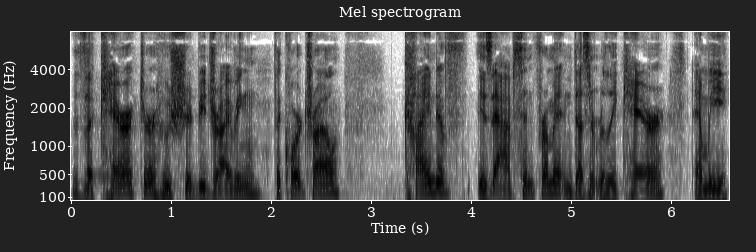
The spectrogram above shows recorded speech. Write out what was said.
the character who should be driving the court trial kind of is absent from it and doesn't really care. And we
